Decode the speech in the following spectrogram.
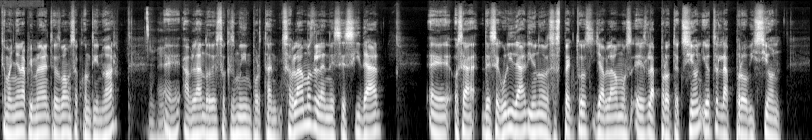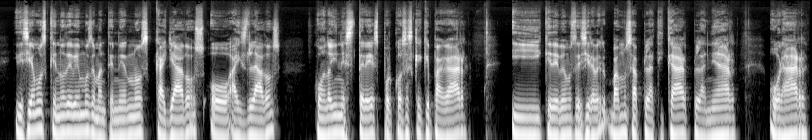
que mañana primeramente nos vamos a continuar eh, hablando de esto que es muy importante. hablábamos de la necesidad, eh, o sea, de seguridad y uno de los aspectos, ya hablábamos, es la protección y otro es la provisión. Y decíamos que no debemos de mantenernos callados o aislados cuando hay un estrés por cosas que hay que pagar y que debemos decir, a ver, vamos a platicar, planear, orar,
